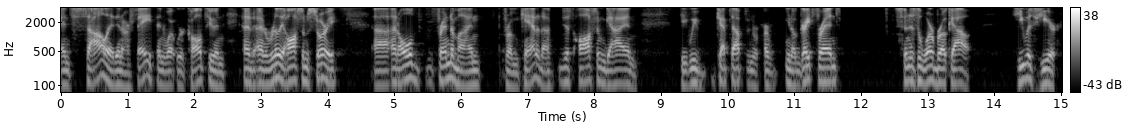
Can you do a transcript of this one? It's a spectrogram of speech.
and solid in our faith and what we're called to. And, and, and a really awesome story. Uh, an old friend of mine from Canada, just awesome guy. And he, we've kept up and are, you know, great friend. As soon as the war broke out, he was here.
